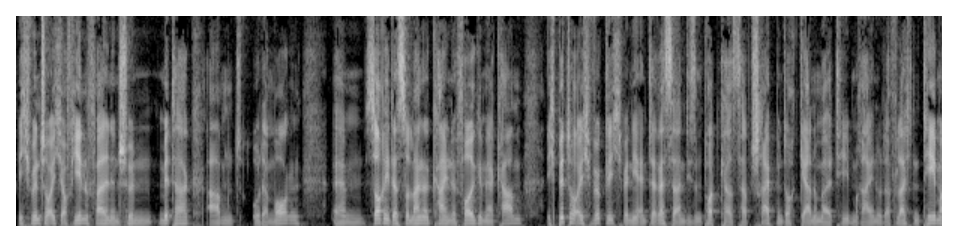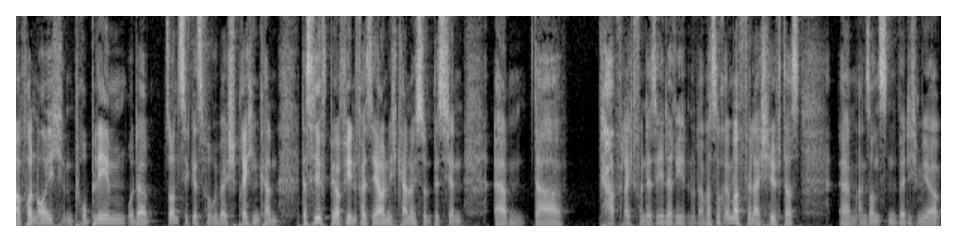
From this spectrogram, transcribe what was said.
ich wünsche euch auf jeden Fall einen schönen Mittag, Abend oder Morgen. Ähm, sorry, dass so lange keine Folge mehr kam. Ich bitte euch wirklich, wenn ihr Interesse an diesem Podcast habt, schreibt mir doch gerne mal Themen rein oder vielleicht ein Thema von euch, ein Problem oder sonstiges, worüber ich sprechen kann. Das hilft mir auf jeden Fall sehr und ich kann euch so ein bisschen ähm, da ja, vielleicht von der Seele reden oder was auch immer. Vielleicht hilft das. Ähm, ansonsten werde ich mir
